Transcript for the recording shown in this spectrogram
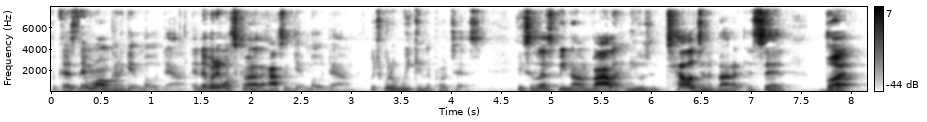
because then we're all going to get mowed down. And nobody wants to come out of the house and get mowed down, which would have weakened the protest. He said, let's be nonviolent. And he was intelligent about it and said, but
